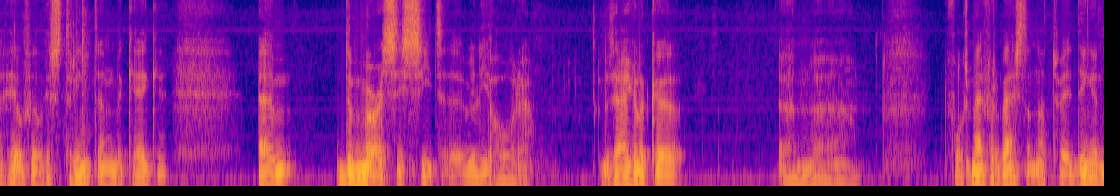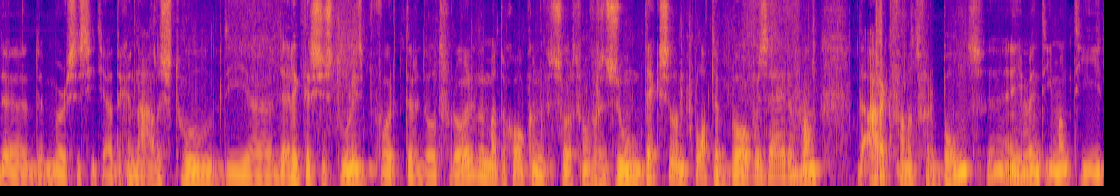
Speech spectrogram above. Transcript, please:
heel veel gestreamd en bekeken. Um, de Mercy Seat wil je horen. Dus eigenlijk een Volgens mij verwijst dat naar twee dingen. De, de mercy seat, ja, de genadestoel, die, uh, de elektrische stoel is voor ter dood veroordeeld, maar toch ook een soort van verzoendeksel, een platte bovenzijde mhm. van de ark van het verbond. Hè. En je mhm. bent iemand die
